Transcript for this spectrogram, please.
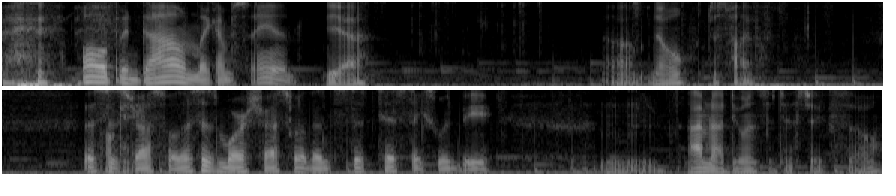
up and down, like I'm saying. Yeah. Um, no, just five. This is stressful. This is more stressful than statistics would be. I'm not doing statistics, so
